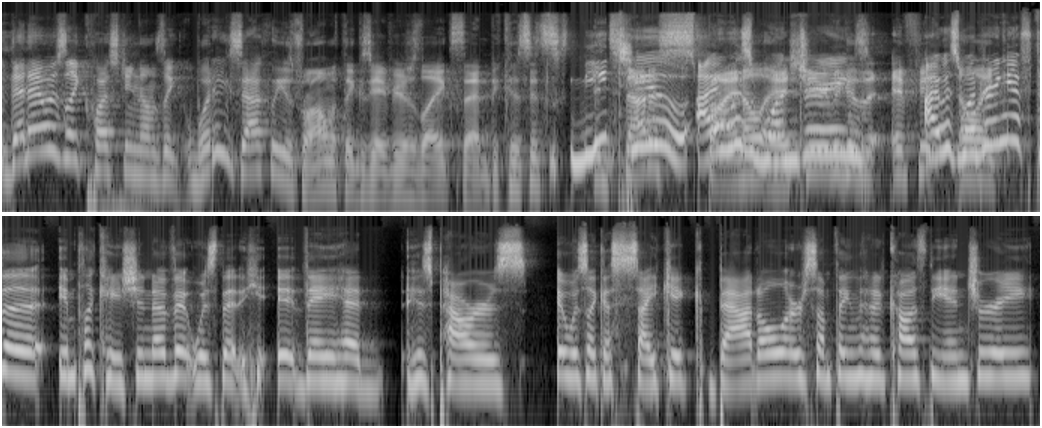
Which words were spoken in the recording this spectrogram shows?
then I was like questioning. I was like, "What exactly is wrong with Xavier's legs then?" Because it's me it's too. I was wondering. Because if it, I was wondering like, if the implication of it was that he, it, they had his powers. It was like a psychic battle or something that had caused the injury,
